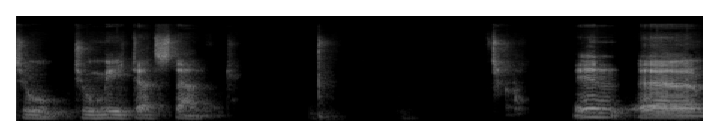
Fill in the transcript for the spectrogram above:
to, to meet that standard. In uh,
